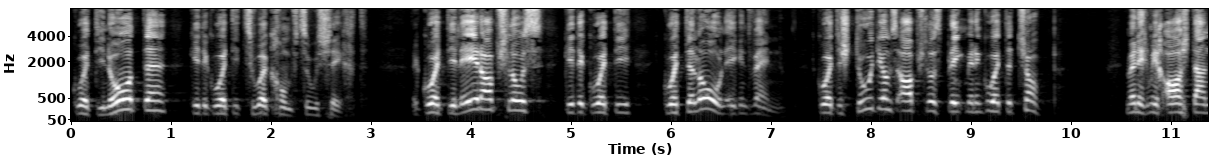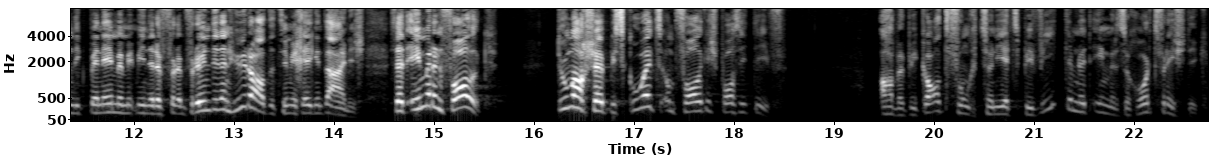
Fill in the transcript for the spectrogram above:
Gute Noten gibt eine gute Zukunftsaussicht. Ein guter Lehrabschluss gibt einen guten, guten Lohn irgendwann. Ein guter Studiumsabschluss bringt mir einen guten Job. Wenn ich mich anständig benehme mit meiner Freundin, dann heiratet sie mich irgendwann. Es hat immer einen Folg. Du machst etwas Gutes und die Folge ist positiv. Aber bei Gott funktioniert es bei weitem nicht immer so kurzfristig.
